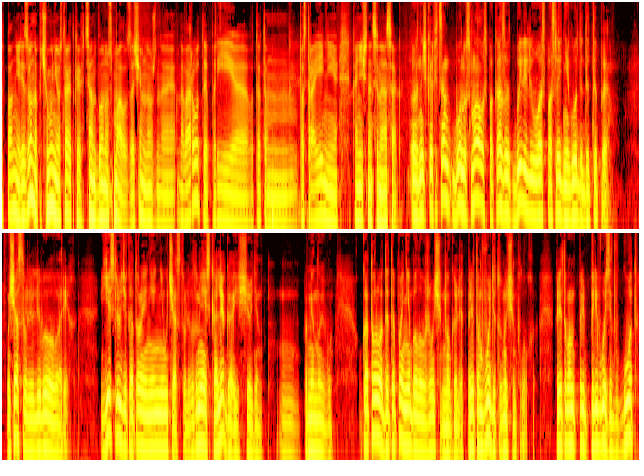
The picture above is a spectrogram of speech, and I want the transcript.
вполне резонно, почему не устраивает коэффициент бонус-малус? Зачем нужны навороты при э, вот этом построении конечной цены ОСАГО? Значит, коэффициент бонус-малус показывает, были ли у вас последние годы ДТП, участвовали ли вы в авариях. Есть люди, которые не, не участвовали. Вот у меня есть коллега, еще один, помяну его, у которого ДТП не было уже очень много лет. При этом водит он очень плохо. При этом он при, привозит в год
